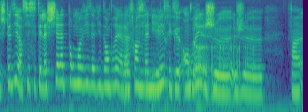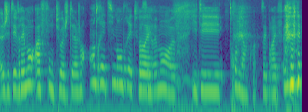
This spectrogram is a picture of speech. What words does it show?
je te dis, hein, si c'était la chialade pour moi vis-à-vis d'André à la Ah, fin de l'animé, c'est que. André, Oh. je, je, enfin, j'étais vraiment à fond, tu vois. J'étais là genre André, team André, tu vois. Ouais. C'est vraiment, euh, il était trop bien, quoi. C'est bref.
